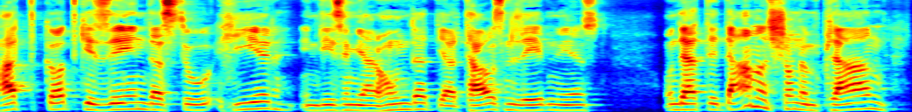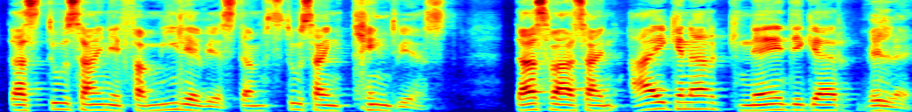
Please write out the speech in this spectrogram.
hat Gott gesehen, dass du hier in diesem Jahrhundert, Jahrtausend leben wirst. Und er hatte damals schon einen Plan, dass du seine Familie wirst, dass du sein Kind wirst. Das war sein eigener gnädiger Wille,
